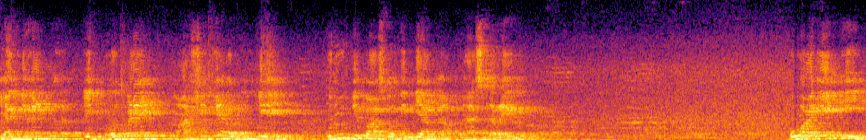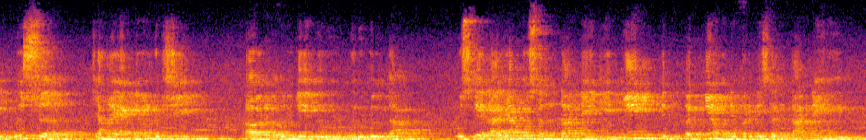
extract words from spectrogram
याज्ञवल्क एक बहुत बड़े महर्षि थे और उनके गुरु के पास वो विद्या का अभ्यास कर रहे थे हुआ ये कि उस जहाँ याज्ञवल्क ऋषि और उनके गुरु, गुरुकुल था, उसके राजा को संतान नहीं थी। तीन पत्नियाँ होने पर भी संतान नहीं हुई।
